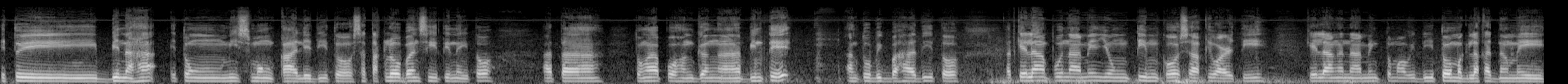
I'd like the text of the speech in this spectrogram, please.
ito'y binaha itong mismong kali dito sa Tacloban City na ito. At ah, ito nga po hanggang ah, binti ang tubig baha dito. At kailangan po namin yung team ko sa QRT, kailangan namin tumawid dito, maglakad ng may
